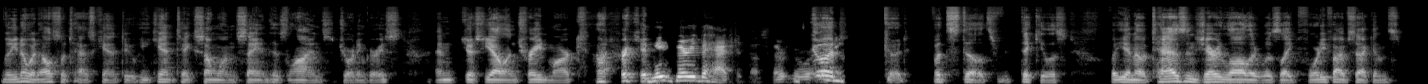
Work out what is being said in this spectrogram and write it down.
Well, you know what? Also, Taz can't do. He can't take someone saying his lines, Jordynne Grace, and just yell and trademark. They buried the hatchet, though. So they're- they're- good, good, but still, it's ridiculous. But you know, Taz and Jerry Lawler was like 45 seconds,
